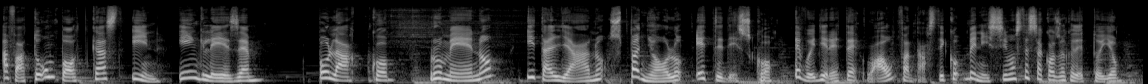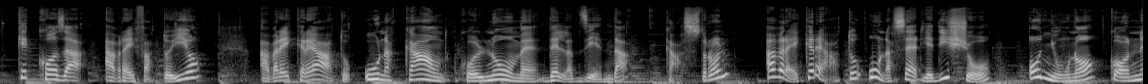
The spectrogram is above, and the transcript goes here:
ha fatto un podcast in inglese, polacco, rumeno, italiano, spagnolo e tedesco. E voi direte, wow, fantastico, benissimo, stessa cosa che ho detto io. Che cosa avrei fatto io? Avrei creato un account col nome dell'azienda, Castrol, avrei creato una serie di show, ognuno con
